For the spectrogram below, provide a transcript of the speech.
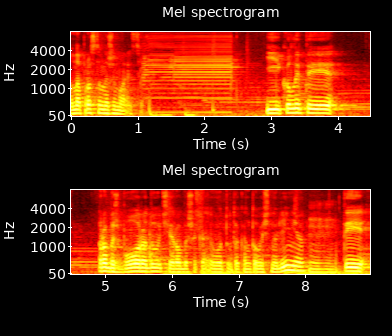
вона просто нажимається. І коли ти робиш бороду чи робиш отут окантовочну лінію, Мгм. ти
